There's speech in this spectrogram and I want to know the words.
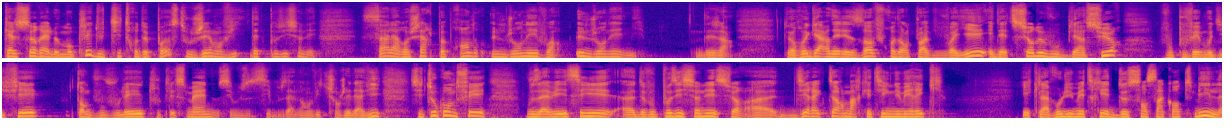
quel serait le mot-clé du titre de poste où j'ai envie d'être positionné? Ça, la recherche peut prendre une journée, voire une journée et demie. Déjà, de regarder les offres d'emploi que vous voyez et d'être sûr de vous. Bien sûr, vous pouvez modifier tant que vous voulez, toutes les semaines, si vous, avez envie de changer d'avis. Si tout compte fait, vous avez essayé euh, de vous positionner sur euh, directeur marketing numérique et que la volumétrie est de 250 000,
